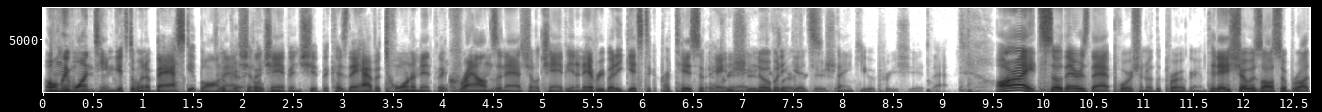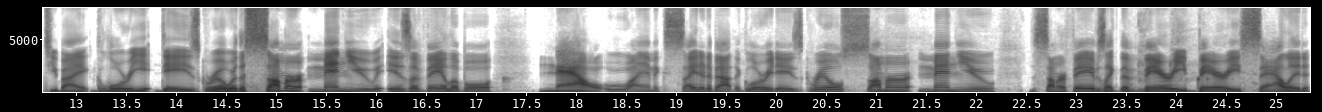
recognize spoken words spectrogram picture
Only one team gets to win a basketball Okay, national thank you. championship because they have a tournament that Thank you. crowns a national champion and everybody gets to participate in it. Nobody gets. Thank you. Appreciate that. All right, so there's that portion of the program. Today's show is also brought to you by Glory Days Grill where the summer menu is available now. Ooh, I am excited about the Glory Days Grill summer menu. The summer faves like the very berry salad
